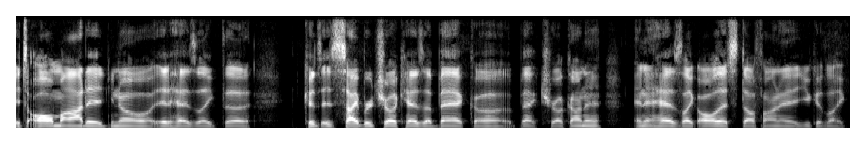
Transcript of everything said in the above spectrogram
it's all modded. You know, it has like the because its Cybertruck has a back uh back truck on it, and it has like all that stuff on it. You could like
